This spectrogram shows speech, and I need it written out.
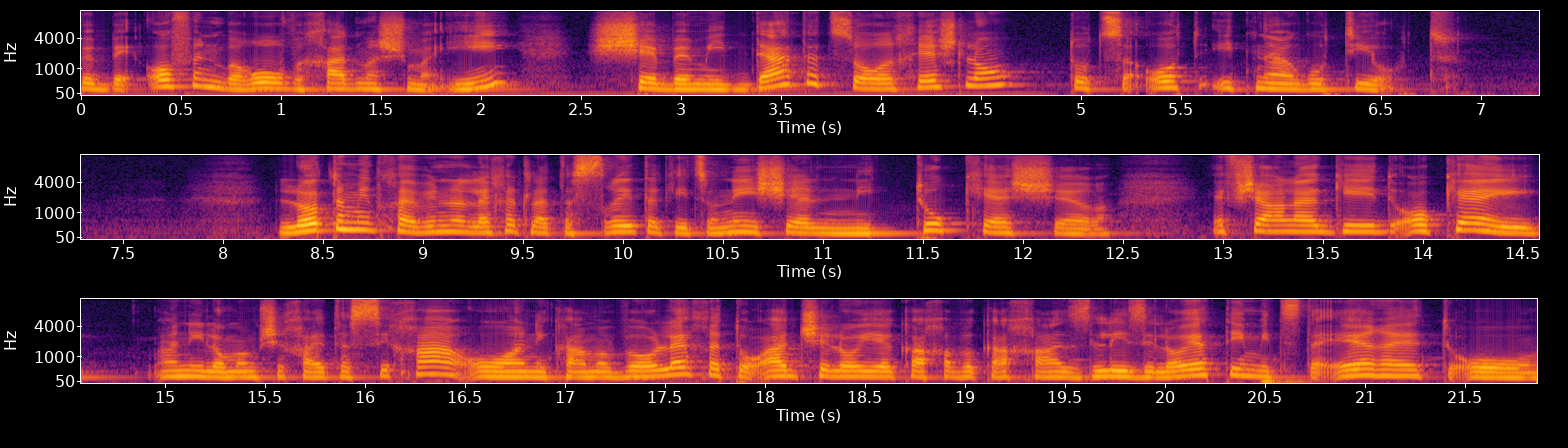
ובאופן ברור וחד משמעי, שבמידת הצורך יש לו תוצאות התנהגותיות. לא תמיד חייבים ללכת לתסריט הקיצוני של ניתוק קשר. אפשר להגיד, אוקיי, אני לא ממשיכה את השיחה, או אני קמה והולכת, או עד שלא יהיה ככה וככה, אז לי זה לא יתאים, מצטערת, או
